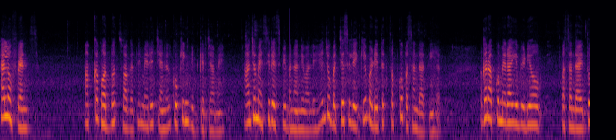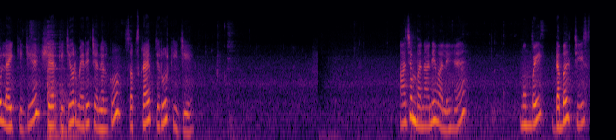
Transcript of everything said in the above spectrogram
हेलो फ्रेंड्स आपका बहुत बहुत स्वागत है मेरे चैनल कुकिंग विद गिरजा में। आज हम ऐसी रेसिपी बनाने वाले हैं जो बच्चे से लेके बड़े तक सबको पसंद आती है। अगर आपको मेरा ये वीडियो पसंद आए तो लाइक कीजिए शेयर कीजिए और मेरे चैनल को सब्सक्राइब ज़रूर कीजिए। आज हम बनाने वाले हैं Mumbai double cheese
